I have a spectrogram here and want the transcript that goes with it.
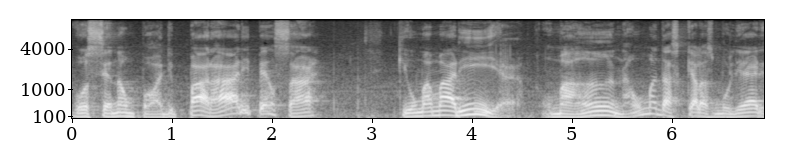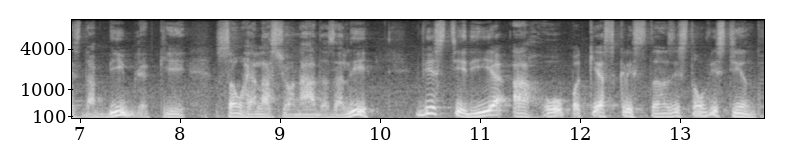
Você não pode parar e pensar que uma Maria, uma Ana, uma daquelas mulheres da Bíblia que são relacionadas ali, vestiria a roupa que as cristãs estão vestindo.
